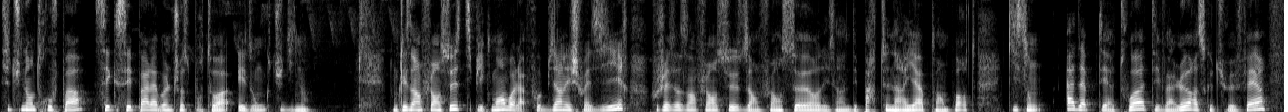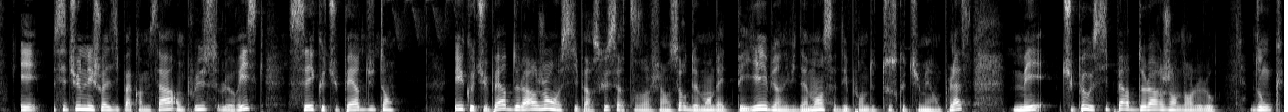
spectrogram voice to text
Si tu n'en trouves pas, c'est que c'est pas la bonne chose pour toi et donc tu dis non. Donc les influenceuses, typiquement, voilà, faut bien les choisir. Faut choisir des influenceuses, des influenceurs, des, des partenariats, peu importe, qui sont adaptés à toi, à tes valeurs, à ce que tu veux faire. Et si tu ne les choisis pas comme ça, en plus, le risque, c'est que tu perdes du temps et que tu perdes de l'argent aussi parce que certains influenceurs demandent à être payés, bien évidemment, ça dépend de tout ce que tu mets en place, mais tu peux aussi perdre de l'argent dans le lot. Donc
